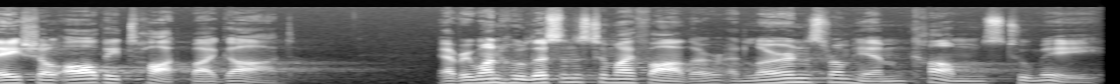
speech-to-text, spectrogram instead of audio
They shall all be taught by God. Everyone who listens to my Father and learns from him comes to me.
